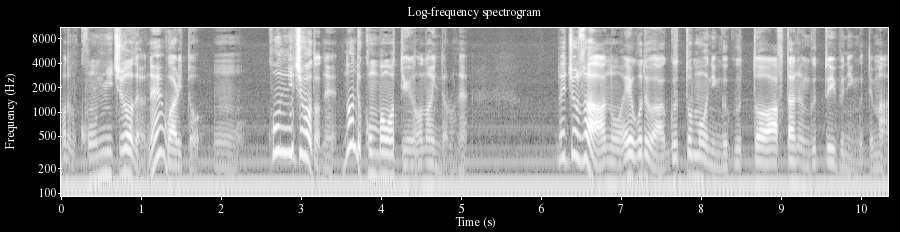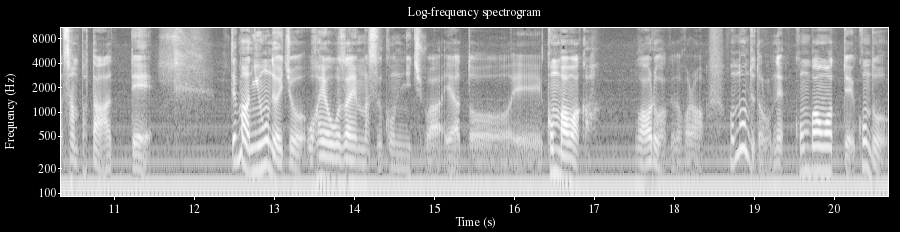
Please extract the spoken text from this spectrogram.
あ、でもこんにちはだよね、割と。うん。こんにちはだね。なんでこんばんはっていうのはないんだろうね。で、一応さ、あの、英語では、 good morning、good afternoon、good evening って、まあ、3パターンあって、で、まあ、日本では一応、おはようございます、こんにちは、えあと、えーこんばんはか、があるわけだから、あ、なんでだろうね。こんばんはって、今度、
